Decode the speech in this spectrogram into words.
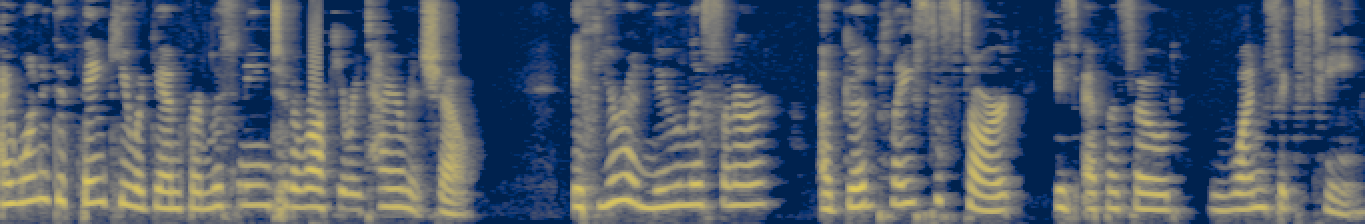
I wanted to thank you again for listening to the Rock Your Retirement Show. If you're a new listener, a good place to start is episode 116.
